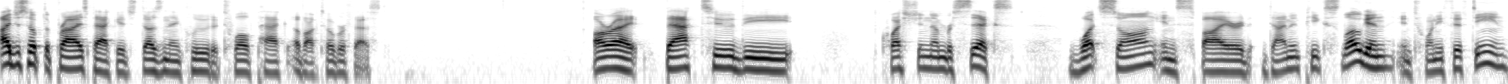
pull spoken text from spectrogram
I just hope the prize package doesn't include a 12 pack of Oktoberfest. All right, back to the question number six. What song inspired Diamond Peak's slogan in 2015?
